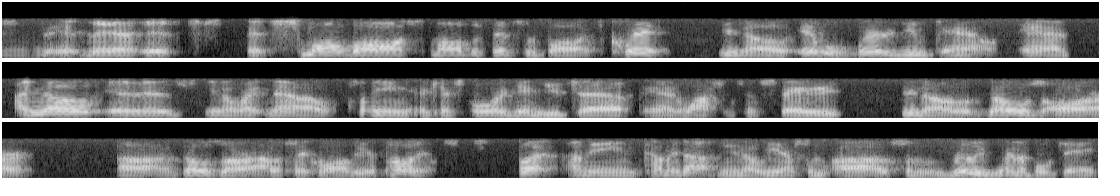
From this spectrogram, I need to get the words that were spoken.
mm-hmm. it, there it's it's small ball, small defensive ball. It's quick. You know, it will wear you down. And I know it is, you know, right now playing against Oregon, UTEP, and Washington State. You know, those are uh, those are I would say quality opponents. But I mean, coming up, you know, we have some uh, some really winnable games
